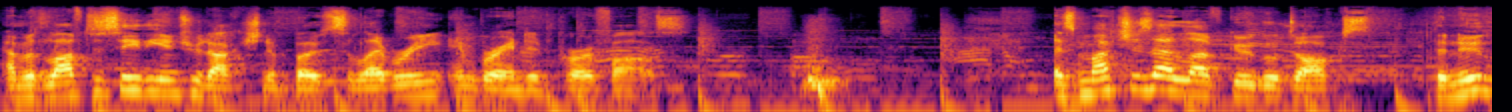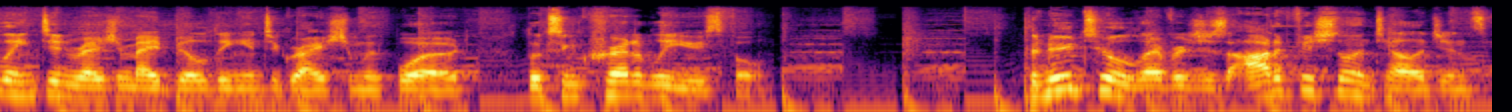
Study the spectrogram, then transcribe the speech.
and would love to see the introduction of both celebrity and branded profiles. As much as I love Google Docs, the new LinkedIn resume building integration with Word looks incredibly useful. The new tool leverages artificial intelligence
